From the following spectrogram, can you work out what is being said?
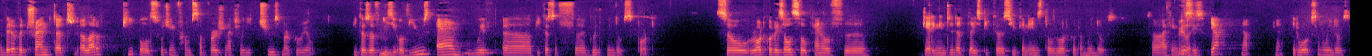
a bit of a trend that a lot of people switching from Subversion actually choose Mercurial because of mm. easy of use and with uh, because of uh, good Windows support. So RhodeCode is also kind of uh, getting into that place because you can install RhodeCode on Windows. So I think really? this is yeah yeah yeah it works on Windows.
